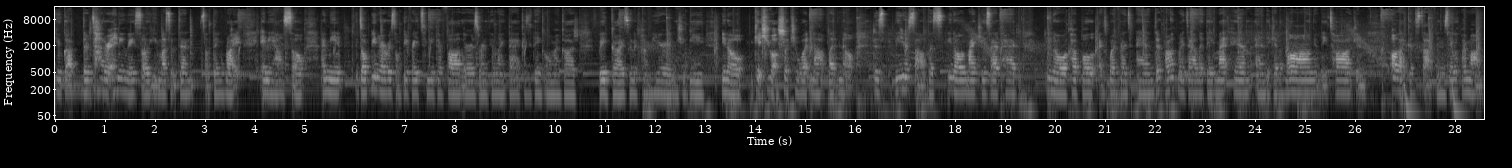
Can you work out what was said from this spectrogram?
you got their daughter anyway so you must have done something right anyhow so I mean don't be nervous don't be afraid to meet their fathers or anything like that because you think oh my gosh big guy's gonna come here and he'll be you know get you all shook and whatnot but no just be yourself because you know in my case I've had you know, a couple ex-boyfriends and they're fine with my dad. Like they met him and they get along and they talk and all that good stuff. And same with my mom.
